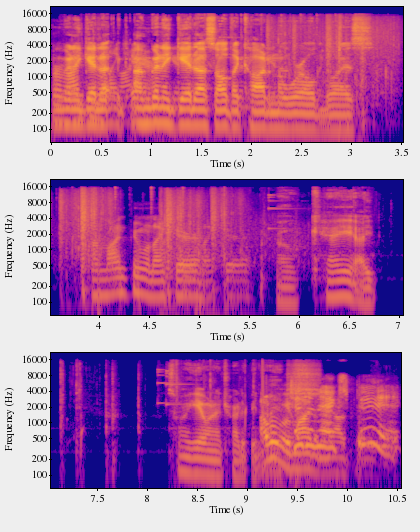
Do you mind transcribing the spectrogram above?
I'm gonna get me a, when I I'm care. gonna get us all the cod in the world, boys. Remind me when I care. Okay, I. That's what I get when I try to be I will nice. remind them how bed.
